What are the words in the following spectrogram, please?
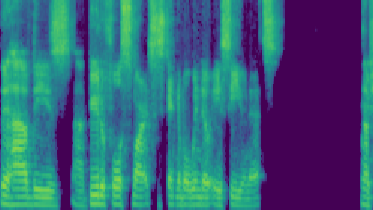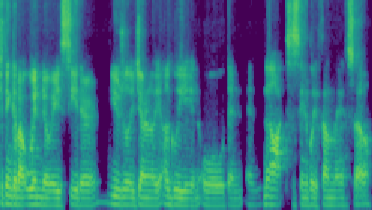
They have these uh, beautiful, smart, sustainable window AC units. Now, if you think about window AC, they're usually generally ugly and old and, and not sustainably friendly. So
